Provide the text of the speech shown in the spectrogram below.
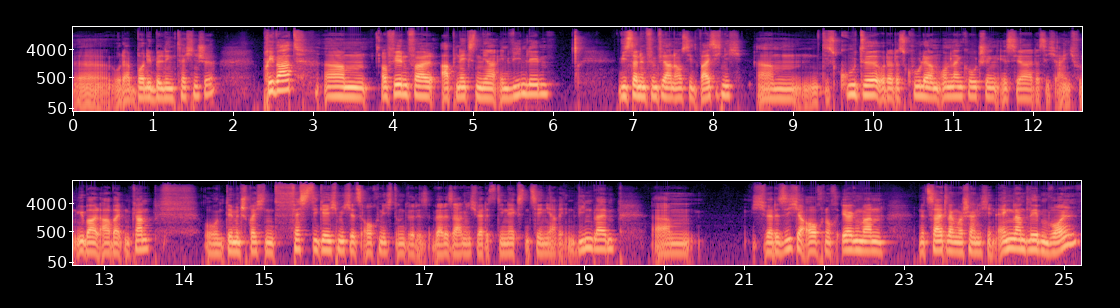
äh, oder Bodybuilding-technische. Privat, ähm, auf jeden Fall ab nächstem Jahr in Wien leben. Wie es dann in fünf Jahren aussieht, weiß ich nicht. Ähm, das Gute oder das Coole am Online-Coaching ist ja, dass ich eigentlich von überall arbeiten kann. Und dementsprechend festige ich mich jetzt auch nicht und würde, werde sagen, ich werde jetzt die nächsten zehn Jahre in Wien bleiben. Ähm, ich werde sicher auch noch irgendwann eine Zeit lang wahrscheinlich in England leben wollen.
